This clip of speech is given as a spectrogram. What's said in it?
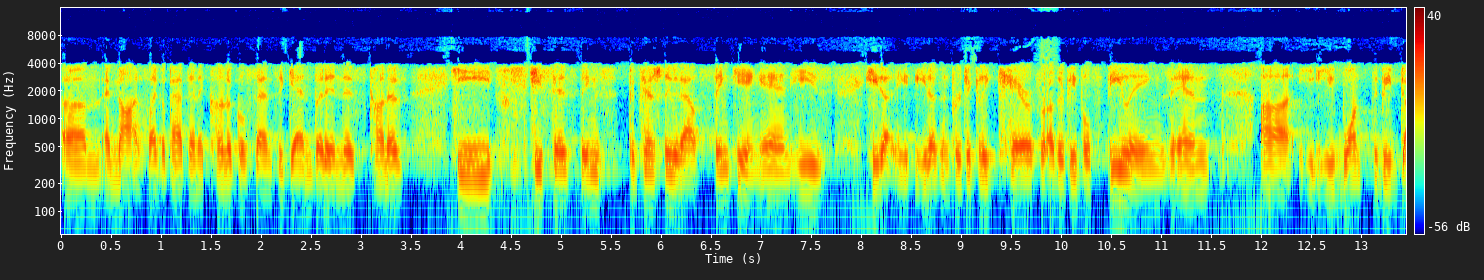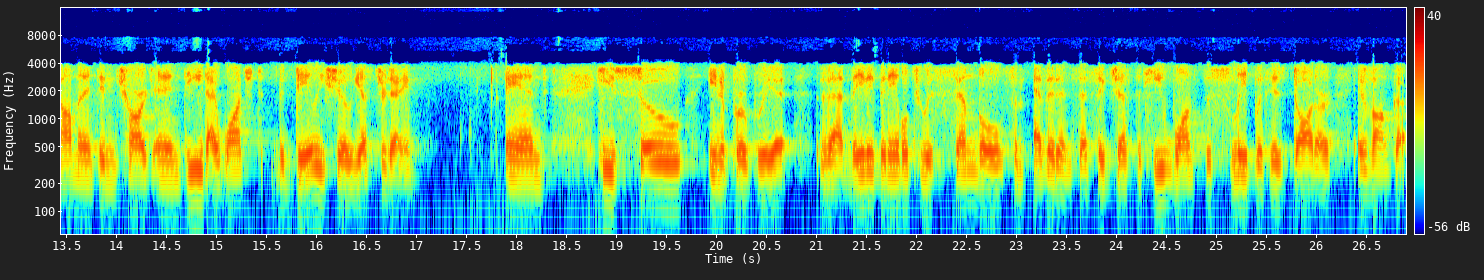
um, and not a psychopath in a clinical sense again, but in this kind of he he says things potentially without thinking, and he's he he doesn't particularly care for other people's feelings, and uh, he, he wants to be dominant in charge. And indeed, I watched the Daily Show yesterday, and he's so inappropriate that they've been able to assemble some evidence that suggests that he wants to sleep with his daughter Ivanka.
